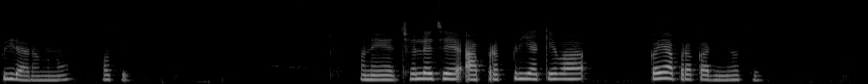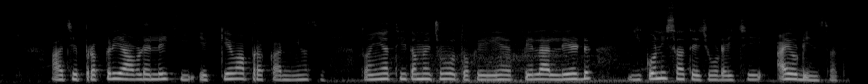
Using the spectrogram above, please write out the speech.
પીળા રંગનો હશે. અને છેલ્લે છે, આ પ્રક્રિયા કેવા, કયા પ્રકારની હશે? આ જે પ્રક્રિયા આપણે લખી, એ કેવા પ્રકારની હશે? તો અહીંયાથી તમે જુઓ તો કે એ પેલા લેડ એ કોની સાથે જોડાય છે? આયોડિન સાથે.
